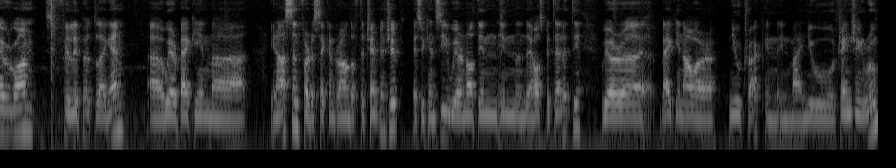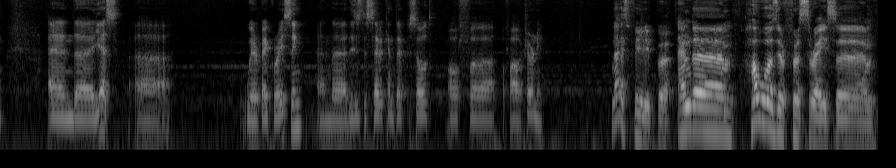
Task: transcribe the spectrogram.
everyone, it's Philipp Oettl again. Uh, we are back in uh, in Assen for the second round of the championship. As you can see, we are not in, in the hospitality. We are uh, back in our new truck, in, in my new changing room. And uh, yes, uh, we're back racing, and uh, this is the second episode of, of our journey. Nice, Philipp. And um, how was your first race um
